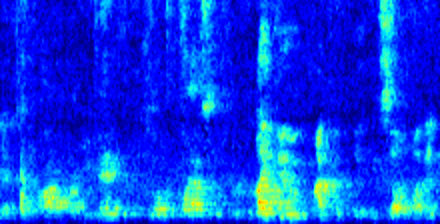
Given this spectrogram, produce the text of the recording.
Yes. Are you paying for these little classes or? I do. I'm completely self-funded,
